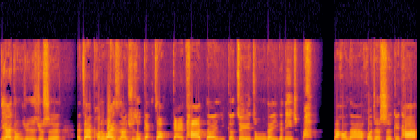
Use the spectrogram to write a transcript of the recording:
第二种就是就是呃在 Podwise 上去做改造，改它的一个最终的一个地址吧。然后呢，或者是给它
